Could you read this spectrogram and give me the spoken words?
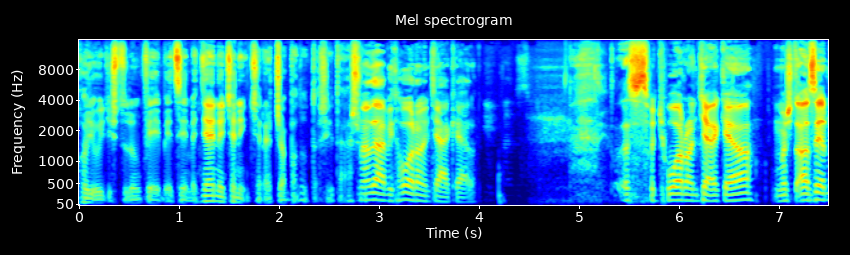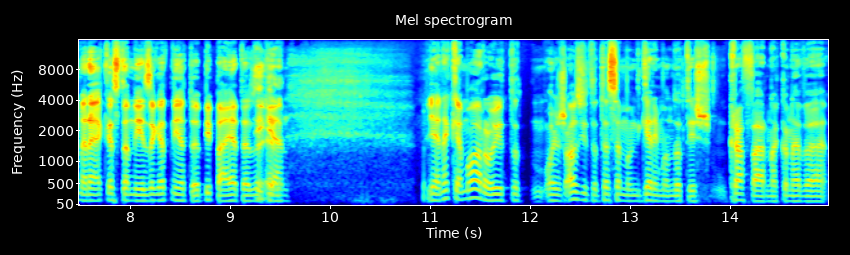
hogy úgy is tudunk VB címet nyerni, hogyha nincsenek csapatutasítások. Na Dávid, hol rontják el? Ez, hogy hol rontják el. Most azért, mert elkezdtem nézegetni a többi pályát. Ez, Igen. Ugye nekem arról jutott, most az jutott eszembe, amit Geri mondott, és Krafárnak a neve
